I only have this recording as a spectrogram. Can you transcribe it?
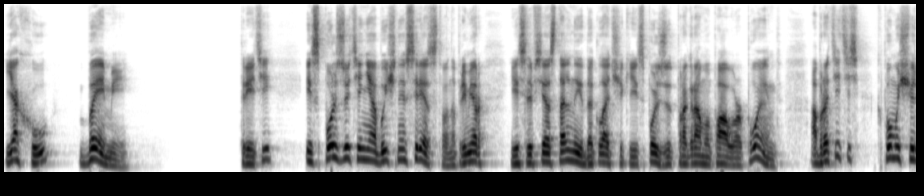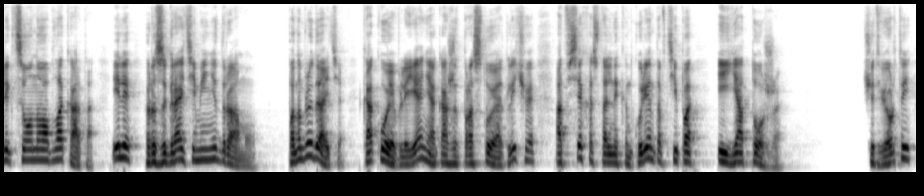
Yahoo, Bemi. Третий. Используйте необычные средства. Например, если все остальные докладчики используют программу PowerPoint, обратитесь к помощи лекционного плаката или разыграйте мини-драму. Понаблюдайте, какое влияние окажет простое отличие от всех остальных конкурентов типа «и я тоже». Четвертый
